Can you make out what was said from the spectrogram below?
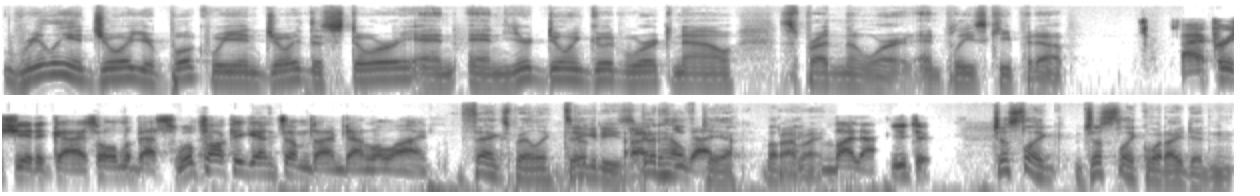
really enjoy your book. We enjoyed the story, and and you're doing good work now, spreading the word. And please keep it up. I appreciate it, guys. All the best. We'll talk again sometime down the line. Thanks, Billy. Take Good- it easy. Good All right, health you to you. Bye Bye-bye. Bye now. You too. Just like just like what I did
